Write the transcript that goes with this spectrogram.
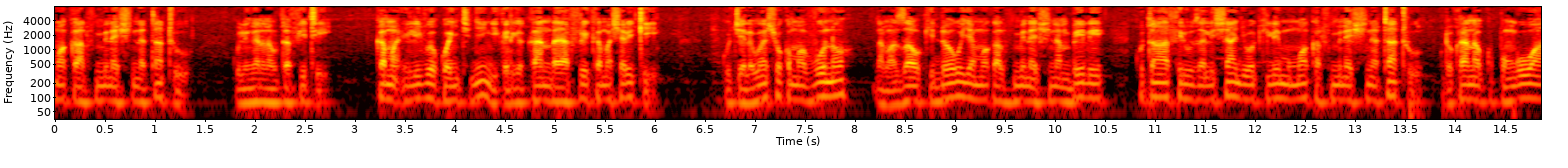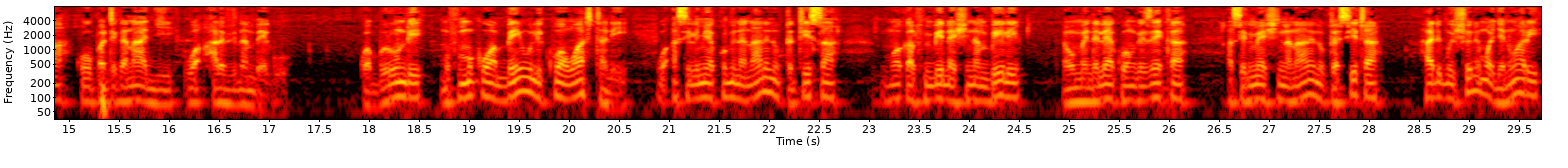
mwaka 2023 kulingana na utafiti. Kama ilivyo kwa nchi nyingi katika kanda ya Afrika Mashariki, kucheleweshwa kwa mavuno na mazao kidogo ya mwaka 2022 kutaathiri uzalishaji wa kilimo mwaka 2023 kutokana na kupungua kwa upatikanaji wa ardhi na mbegu. Kwa Burundi, mfumuko wa bei ulikuwa wastani wa asilimia 18.9 mwaka 2022 na umeendelea kuongezeka asilimia 28.6 hadi mwishoni mwa Januari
